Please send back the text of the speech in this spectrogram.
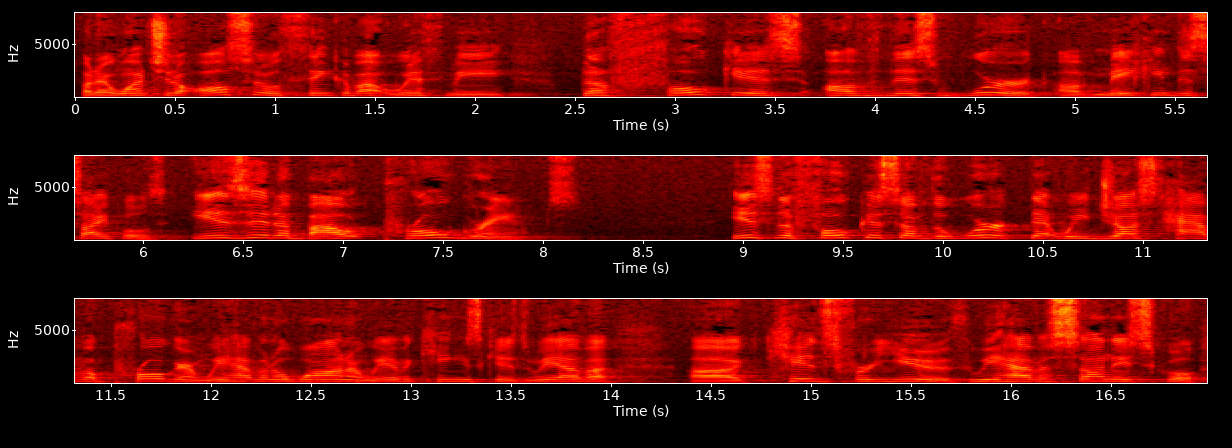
But I want you to also think about with me the focus of this work of making disciples. Is it about programs? Is the focus of the work that we just have a program? We have an Awana, we have a King's Kids, we have a, uh, Kids for Youth, we have a Sunday school.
